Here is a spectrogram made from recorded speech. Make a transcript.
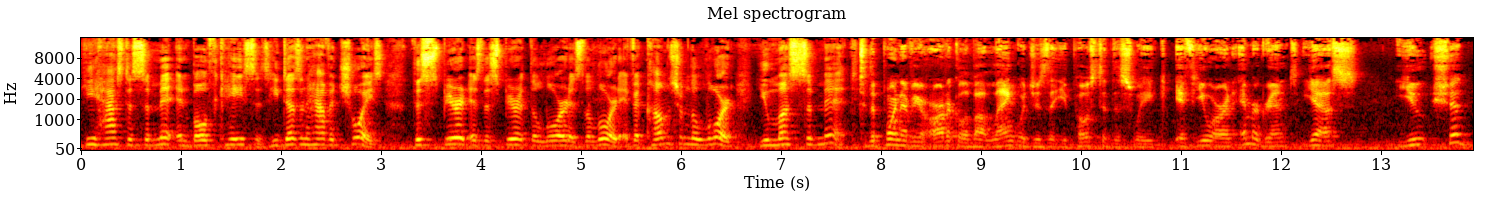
He has to submit in both cases. He doesn't have a choice. The Spirit is the Spirit, the Lord is the Lord. If it comes from the Lord, you must submit. To the point of your article about languages that you posted this week, if you are an immigrant, yes, you should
